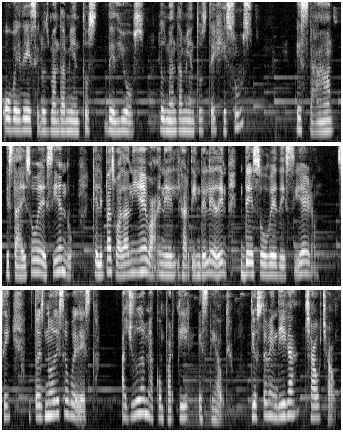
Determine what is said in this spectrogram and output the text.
obedece los mandamientos de Dios, los mandamientos de Jesús, está, está desobedeciendo. ¿Qué le pasó a Adán y Eva en el jardín del Edén? Desobedecieron, ¿sí? Entonces no desobedezca. Ayúdame a compartir este audio. Dios te bendiga. Chao, chao.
